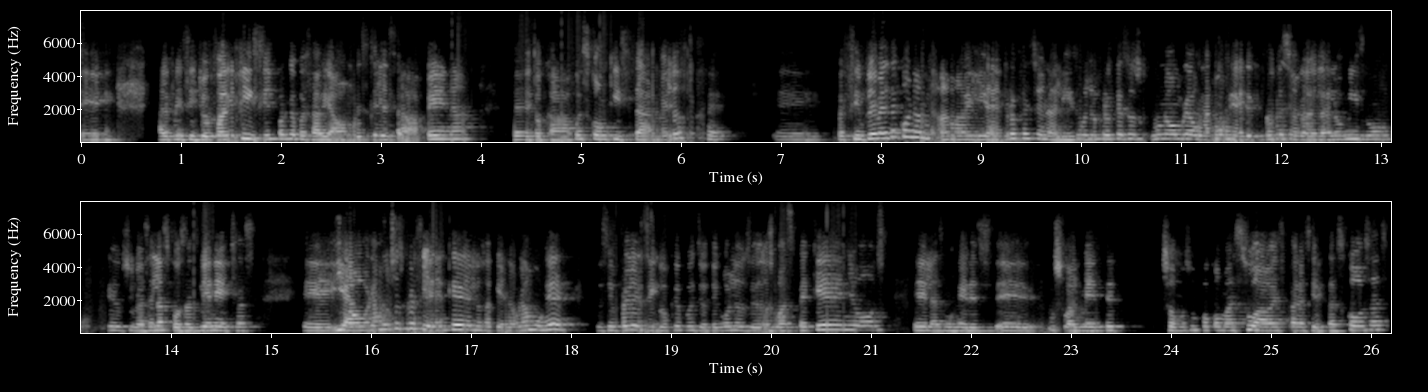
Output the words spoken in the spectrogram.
Eh, al principio fue difícil porque pues había hombres que les daba pena, me tocaba pues conquistármelos, pues simplemente con amabilidad y profesionalismo, yo creo que eso es un hombre o una mujer profesional da lo mismo que si uno hace las cosas bien hechas. y ahora muchos prefieren que los atienda una mujer, yo siempre les digo que pues yo tengo los dedos más pequeños, eh, las mujeres eh, usualmente somos un poco más suaves para ciertas cosas,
